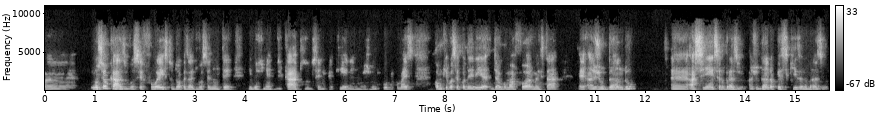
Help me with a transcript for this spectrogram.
é, no seu caso, você foi, estudou, apesar de você não ter investimento de CAPES ou do CNPq, né, investimento público, mas como que você poderia, de alguma forma, estar é, ajudando é, a ciência no Brasil, ajudando a pesquisa no Brasil.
